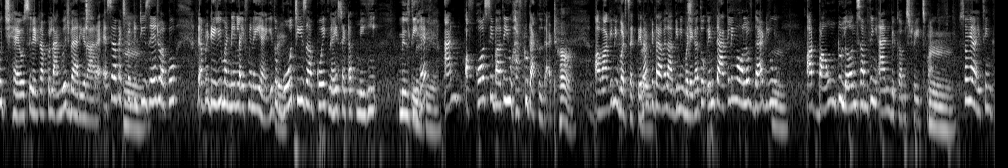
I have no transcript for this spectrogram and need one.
कुछ है उससे रिलेटेड आपको लैंग्वेज बैरियर आ रहा है ऐसे अनएक्सपेक्टेड चीज़ें हैं जो आपको अपनी डेली मंडेन लाइफ में नहीं आएगी तो Right. वो चीज़ आपको एक नए सेटअप में ही मिलती है। एंड ऑफ़ कोर्स सी बात है you have to tackle that हाँ। अब आगे नहीं बढ़ सकते ना आपके ट्रैवल आगे नहीं बढ़ेगा। तो in tackling all of that you are bound to learn something and become street smart so या I think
